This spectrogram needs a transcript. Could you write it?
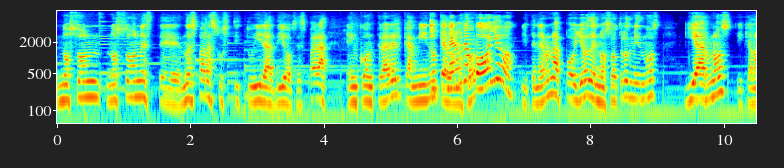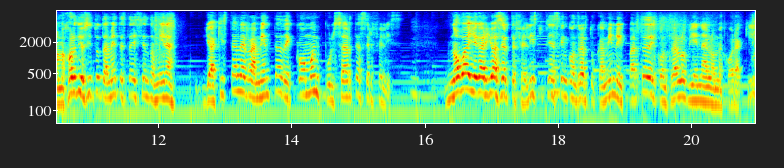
no son, no son, este, no es para sustituir a Dios, es para encontrar el camino Y que a lo tener un apoyo. y tener un apoyo de nosotros mismos, guiarnos y que a lo mejor Diosito también te está diciendo, mira, yo aquí está la herramienta de cómo impulsarte a ser feliz. No va a llegar yo a hacerte feliz, tú tienes que encontrar tu camino y parte de encontrarlo viene a lo mejor aquí,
